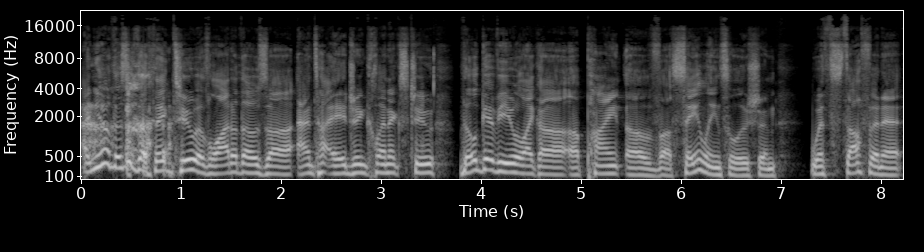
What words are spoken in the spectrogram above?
and you know this is the thing too. Is a lot of those uh, anti-aging clinics too. They'll give you like a, a pint of uh, saline solution with stuff in it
